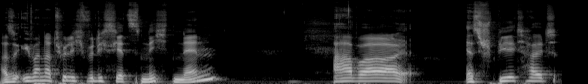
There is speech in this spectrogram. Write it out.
Also übernatürlich würde ich es jetzt nicht nennen. Aber es spielt halt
